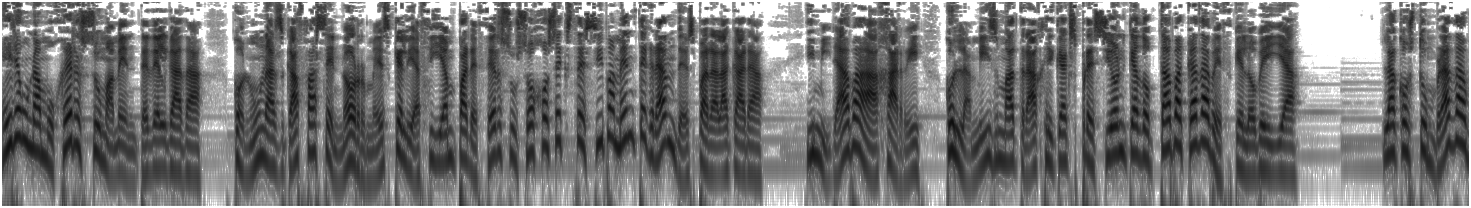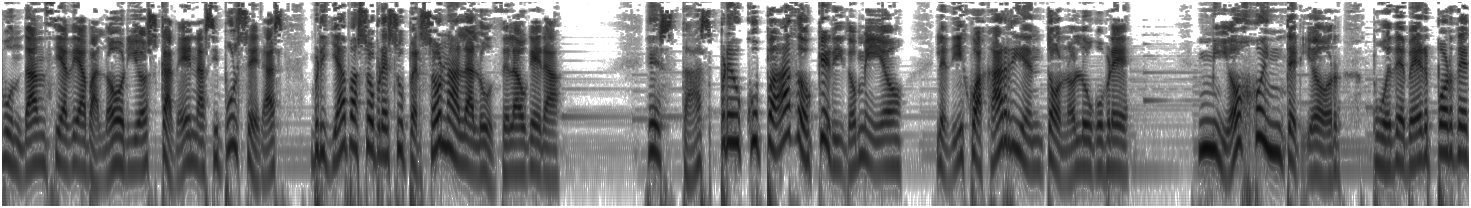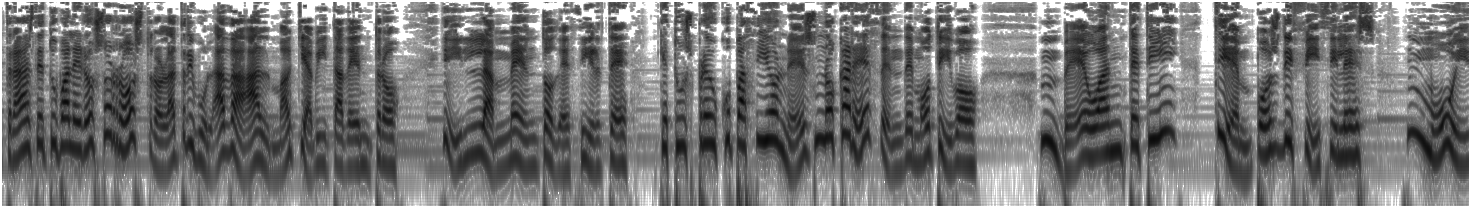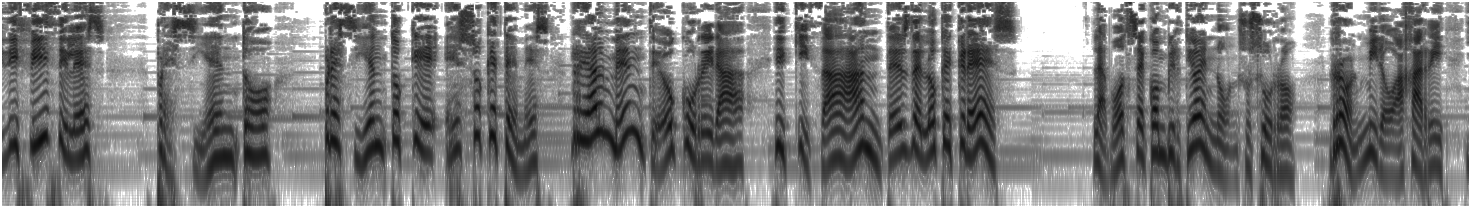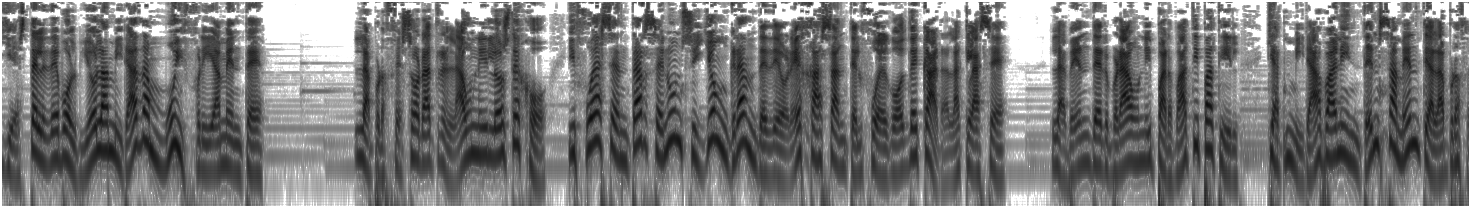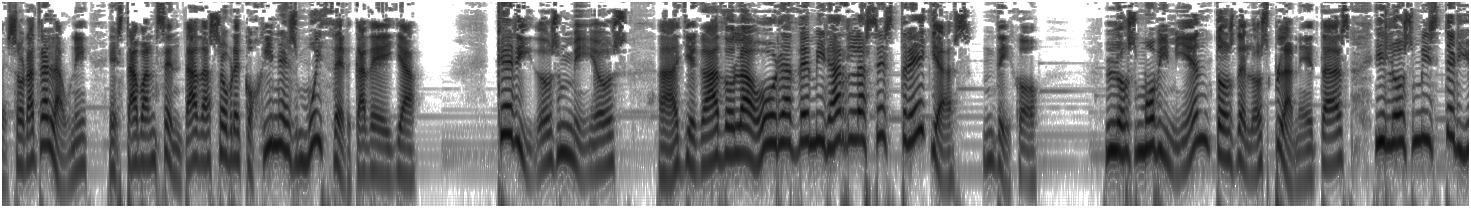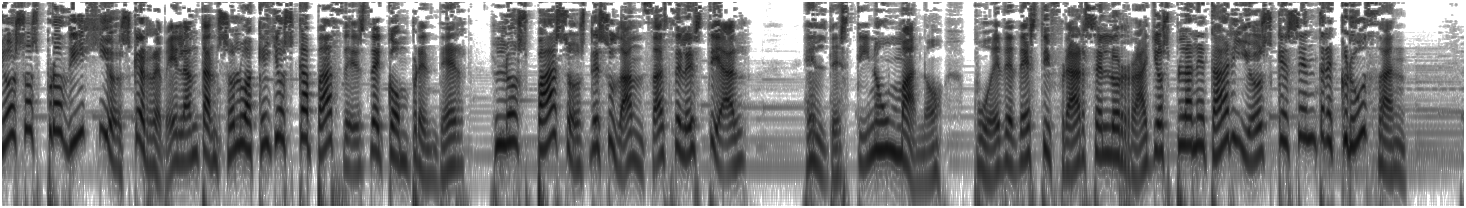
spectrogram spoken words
Era una mujer sumamente delgada, con unas gafas enormes que le hacían parecer sus ojos excesivamente grandes para la cara, y miraba a Harry con la misma trágica expresión que adoptaba cada vez que lo veía. La acostumbrada abundancia de abalorios, cadenas y pulseras brillaba sobre su persona a la luz de la hoguera. Estás preocupado, querido mío, le dijo a Harry en tono lúgubre. Mi ojo interior puede ver por detrás de tu valeroso rostro la tribulada alma que habita dentro. Y lamento decirte que tus preocupaciones no carecen de motivo. Veo ante ti tiempos difíciles, muy difíciles. Presiento, presiento que eso que temes realmente ocurrirá, y quizá antes de lo que crees. La voz se convirtió en un susurro. Ron miró a Harry y éste le devolvió la mirada muy fríamente. La profesora Trelawney los dejó y fue a sentarse en un sillón grande de orejas ante el fuego de cara a la clase. Lavender Brown y Parvati Patil, que admiraban intensamente a la profesora Trelawney, estaban sentadas sobre cojines muy cerca de ella. Queridos míos, ha llegado la hora de mirar las estrellas, dijo los movimientos de los planetas y los misteriosos prodigios que revelan tan solo aquellos capaces de comprender los pasos de su danza celestial. El destino humano puede descifrarse en los rayos planetarios que se entrecruzan.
